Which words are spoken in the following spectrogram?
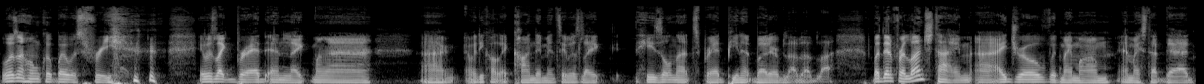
It wasn't home cooked, but it was free. it was like bread and like mga uh, what do you call it? Like condiments. It was like hazelnut spread, peanut butter, blah blah blah. But then for lunchtime, uh, I drove with my mom and my stepdad,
